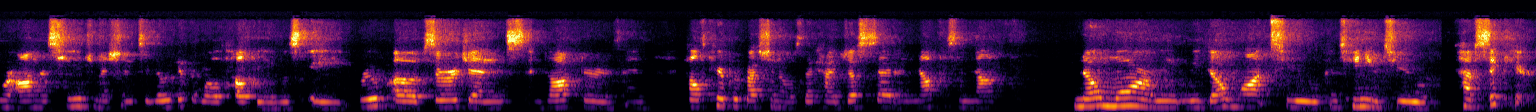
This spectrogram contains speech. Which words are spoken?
were on this huge mission to really get the world healthy. It was a group of surgeons and doctors and healthcare professionals that had just said enough is enough. No more. We, we don't want to continue to have sick care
